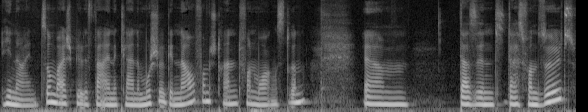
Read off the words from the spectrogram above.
hinein. Zum Beispiel ist da eine kleine Muschel genau vom Strand von morgens drin. Ähm, da sind, da ist von Sylt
